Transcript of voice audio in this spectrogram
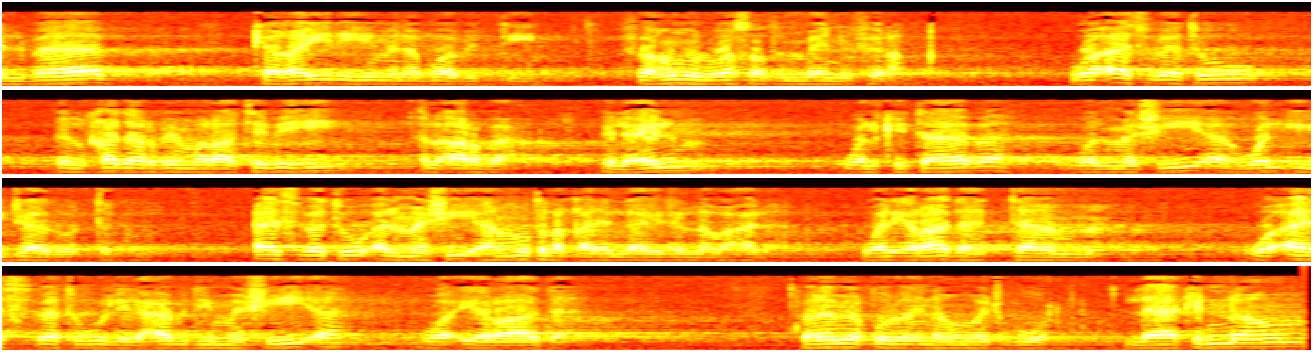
الباب كغيره من أبواب الدين فهم الوسط من بين الفرق وأثبتوا القدر بمراتبه الأربع العلم والكتابة والمشيئة والإيجاد والتكوين. أثبتوا المشيئة المطلقة لله جل وعلا والإرادة التامة وأثبتوا للعبد مشيئة وإرادة. فلم يقولوا إنه مجبور لكنهم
